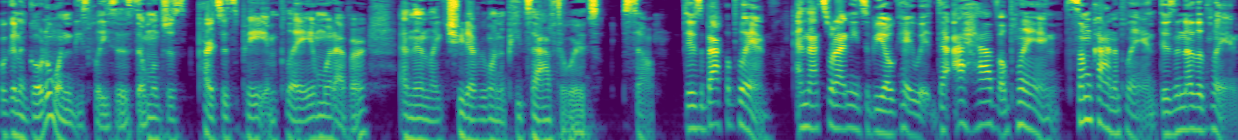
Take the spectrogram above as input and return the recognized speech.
We're going to go to one of these places and we'll just participate and play and whatever. And then like treat everyone to pizza afterwards. So there's a backup plan. And that's what I need to be okay with. That I have a plan, some kind of plan. There's another plan,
